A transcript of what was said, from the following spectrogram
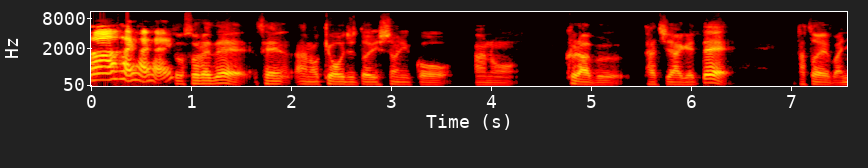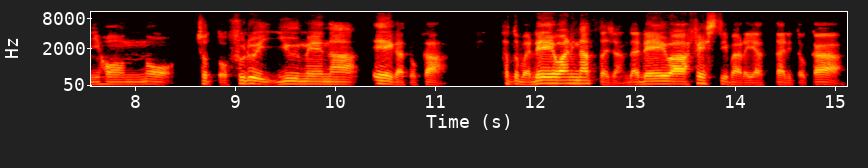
ああ、はいはいはい。そうそれでせんあの教授と一緒にこうあのクラブ立ち上げて例えば日本のちょっと古い有名な映画とか例えば令和になったじゃんだ令和フェスティバルやったりとか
